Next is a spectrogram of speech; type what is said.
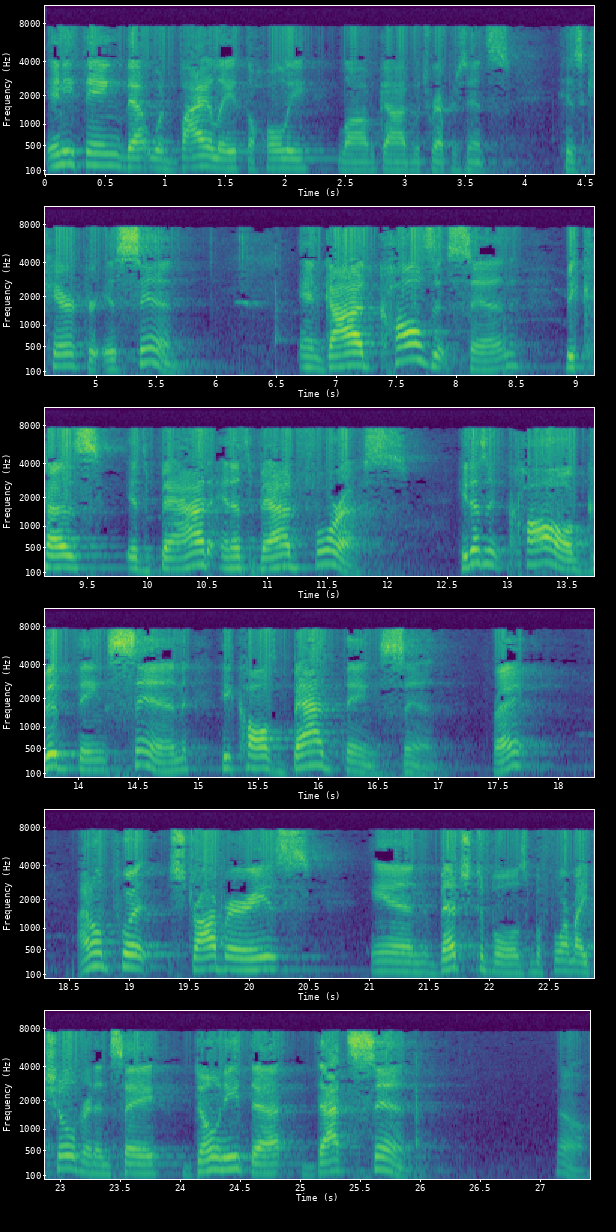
Anything that would violate the holy law of God, which represents his character, is sin. And God calls it sin because it's bad and it's bad for us. He doesn't call good things sin, he calls bad things sin. Right? I don't put strawberries and vegetables before my children and say, don't eat that, that's sin. No.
